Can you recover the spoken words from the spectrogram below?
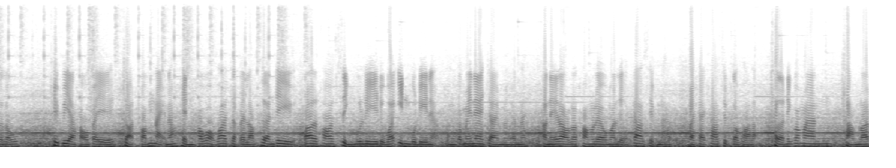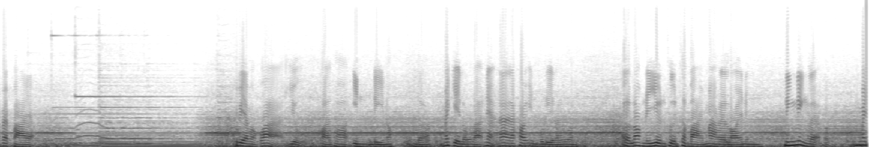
ออแล้วพี่เบียร์เขาไปจอดปั๊มไหนนะ เห็นเขาบอกว่าจะไปรับเพื่อนที่ปตทสิงห์บุรีหรือว่าอินบุรีเนี่ย ผมก็ไม่แน่ใจเหมือนกันนะ ตอนนี้เราลดความเร็วมาเหลือ 90 นะครับ ไปแค่ 90 ก็พอละเถินอีกประมาณ 300 ปลายๆอะพี่เบียร์บอกว่าอยู่ปตทอินบุรีเนาะเหลือไม่กี่โลละเนี่ยน่าจะเข้าอินบุรีแล้วทุกคนเออรอบนี้ยืนพื้นสบายมากเลยร้อยหนึ่งนิ่งๆเลยแบบไม่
